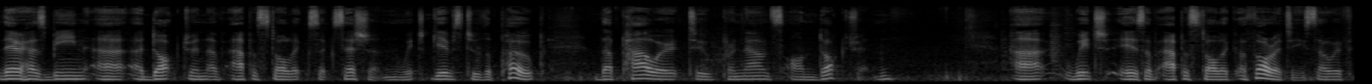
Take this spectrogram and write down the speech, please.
there has been a, a, doctrine of apostolic succession which gives to the Pope the power to pronounce on doctrine uh, which is of apostolic authority. So, if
